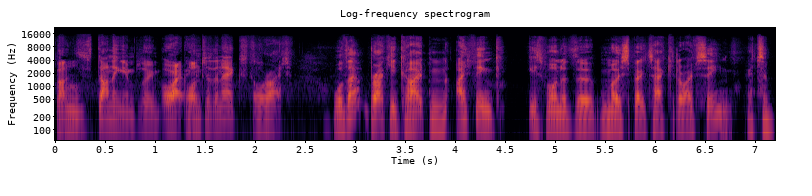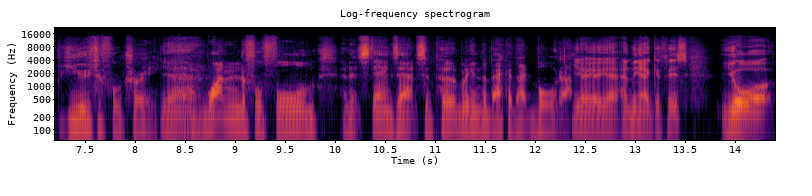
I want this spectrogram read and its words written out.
but Mm. stunning in bloom. All right, on to the next. All right. Well, that brachychiton, I think, is one of the most spectacular I've seen. It's a beautiful tree. Yeah. Wonderful form, and it stands out superbly in the back of that border. Yeah, yeah, yeah. And the agathis, your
